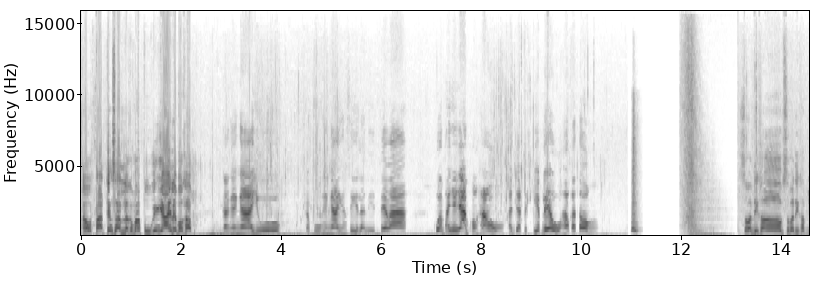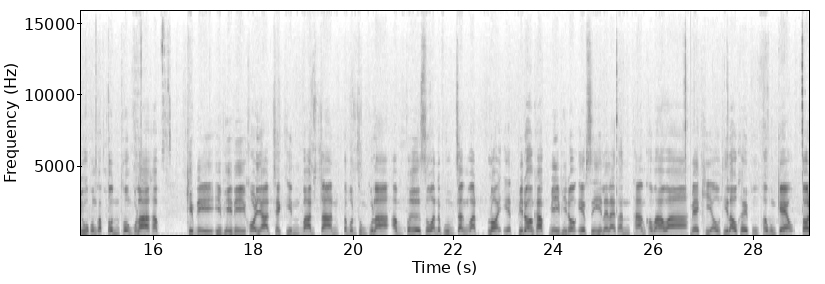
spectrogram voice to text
เอาตัดจังสั่นแล้วก็มาปลูกง่ายๆเลยบ่ครับก็ง่ายๆอยู่กับปลูกง่ายๆจังสี่ละนี่ แต่ว่าความพยายามของเฮาคันอยากจะเก็บเร็วเฮาก็ต้อง สวัสดีครับ สวัสดีครับอยู่ผมครับต้นทงกุล่าครับ คลิปนี้อีพีนี้ขออนุญาตเช็คอิน บ้านจานตำบลทุ่งกุลาอำเภอสุวรรณภูมิจังหวัดร้อยเอ็ด พี่น้องครับ มีพี่น้องเอฟซีหลาย ๆ ท่านถามเขามาว่า แม่เขียวที่เล่าเคยปลูกพักบุงแก้ว ตอน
